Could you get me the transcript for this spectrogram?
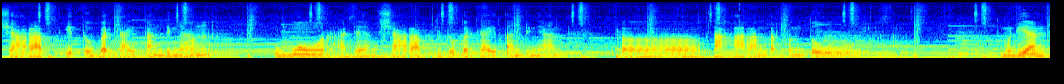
syarat itu berkaitan dengan umur ada yang syarat itu berkaitan dengan eh, takaran tertentu. Kemudian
